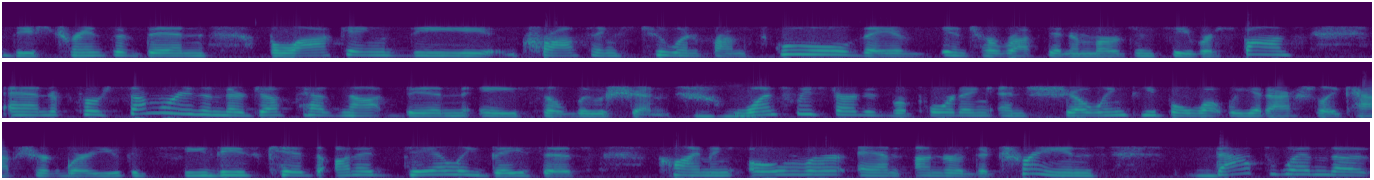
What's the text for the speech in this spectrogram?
these trains have been blocking the crossings to and from school. They've interrupted emergency response, and for some reason, there just has not been a solution. Mm-hmm. Once we started reporting and showing people what we had actually captured, where you could see these kids on a daily basis climbing over and under the trains, that's when the,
